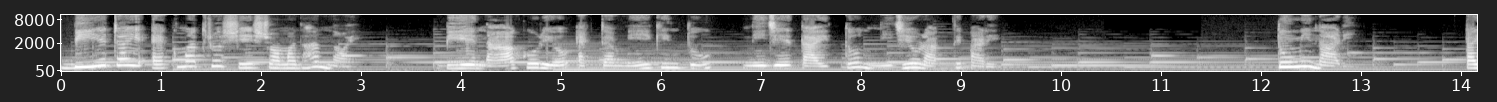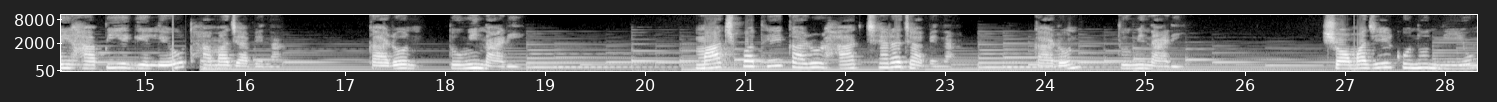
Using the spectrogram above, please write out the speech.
বিয়েটাই একমাত্র শেষ সমাধান নয়। বিয়ে না করেও একটা মেয়ে কিন্তু নিজের দায়িত্ব নিজেও রাখতে পারে। তুমি নারী, তাই হাঁপিয়ে গেলেও থামা যাবে না, কারণ তুমি নারী। মাঝপথে কারোর হাত ছাড়া যাবে না, কারণ তুমি নারী। সমাজের কোনো নিয়ম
